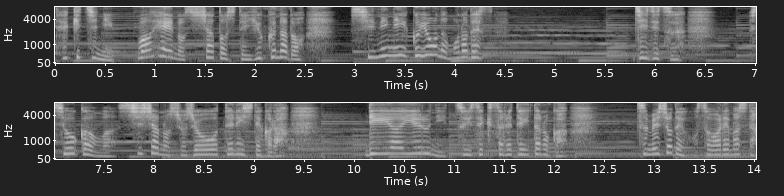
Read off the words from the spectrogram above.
敵地に和平の使者として行くなど死にに行くようなものです。事実召喚は死者の書状を手にしてから DIL に追跡されていたのか詰め所で襲われました。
